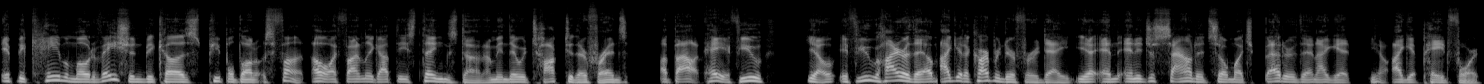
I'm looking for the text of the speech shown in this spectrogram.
it became a motivation because people thought it was fun. Oh, I finally got these things done. I mean, they would talk to their friends about, hey, if you you know, if you hire them, I get a carpenter for a day. Yeah. And, and it just sounded so much better than I get, you know, I get paid for it.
